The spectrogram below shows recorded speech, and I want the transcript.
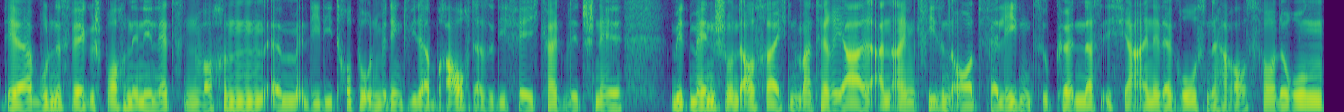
der Bundeswehr gesprochen in den letzten Wochen, ähm, die die Truppe unbedingt wieder braucht. Also die Fähigkeit, blitzschnell mit Mensch und ausreichend Material an einen Krisenort verlegen zu können. Das ist ja eine der großen Herausforderungen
